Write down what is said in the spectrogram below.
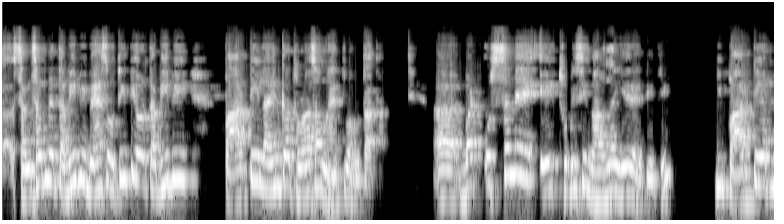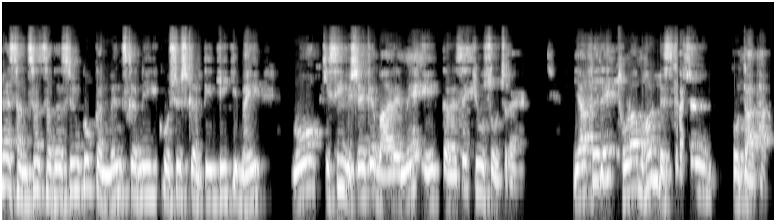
संसद में तभी भी बहस होती थी और तभी भी पार्टी लाइन का थोड़ा सा महत्व होता था। आ, बट उस समय एक थोड़ी सी भावना ये रहती थी कि पार्टी अपने संसद सदस्यों को कन्विंस करने की कोशिश करती थी कि भाई वो किसी विषय के बारे में एक तरह से क्यों सोच रहे हैं? या फिर एक थोड़ा बहुत डिस्कशन होता था।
